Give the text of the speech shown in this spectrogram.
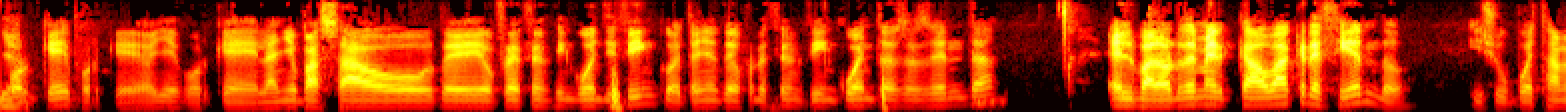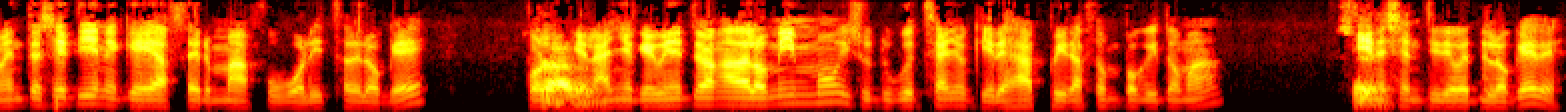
¿Por qué? Porque, oye, porque el año pasado te ofrecen 55, este año te ofrecen 50, 60. El valor de mercado va creciendo y supuestamente se tiene que hacer más futbolista de lo que es. Porque Claro. el año que viene te van a dar lo mismo y si tú este año quieres aspirar un poquito más, Sí. tiene sentido que te lo quedes.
